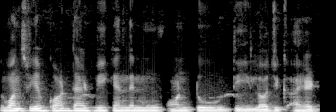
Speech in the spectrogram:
once we have got that we can then move on to the logic ahead.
